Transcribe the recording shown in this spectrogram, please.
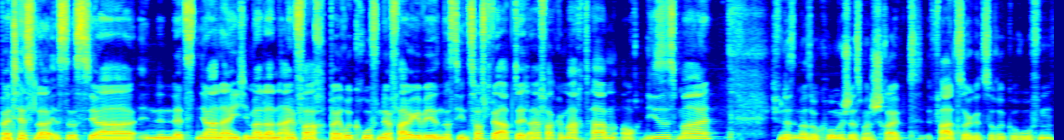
Bei Tesla ist es ja in den letzten Jahren eigentlich immer dann einfach bei Rückrufen der Fall gewesen, dass die ein Software-Update einfach gemacht haben, auch dieses Mal. Ich finde das immer so komisch, dass man schreibt, Fahrzeuge zurückgerufen,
